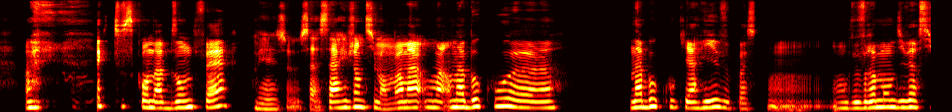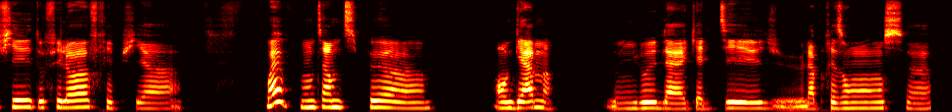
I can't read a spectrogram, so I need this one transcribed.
avec tout ce qu'on a besoin de faire. Mais ça, ça arrive gentiment. Mais on a, on a, on a beaucoup, euh, on a beaucoup qui arrivent parce qu'on on veut vraiment diversifier, étoffer l'offre et puis, euh, ouais, monter un petit peu euh, en gamme au niveau de la qualité, de la présence. euh.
